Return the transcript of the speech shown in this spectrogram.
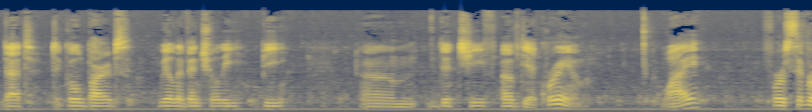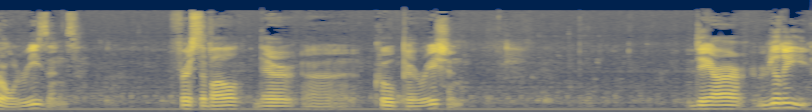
that the gold barbs will eventually be um, the chief of the aquarium. Why? For several reasons. First of all, their uh, cooperation. They are really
